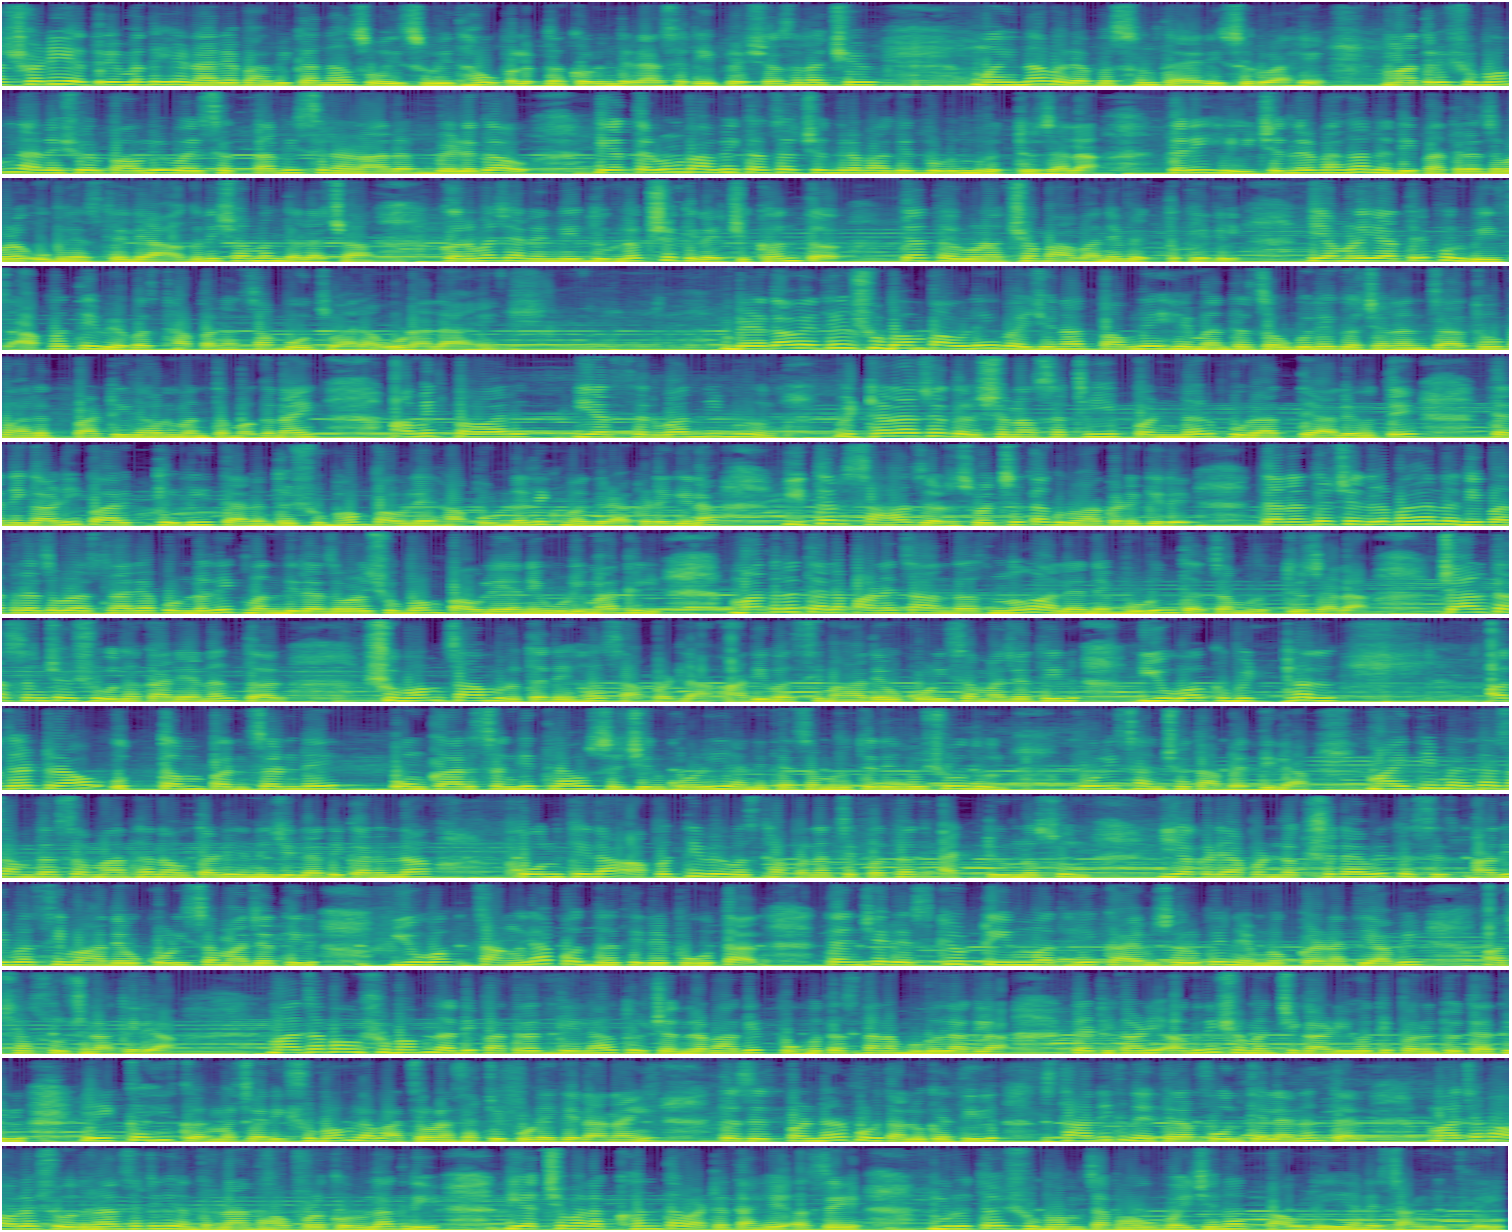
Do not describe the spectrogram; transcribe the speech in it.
आषाढी यात्रेमध्ये येणाऱ्या भाविकांना सोयीसुविधा उपलब्ध करून देण्यासाठी प्रशासनाची महिनाभरापासून तयारी सुरू आहे. मात्र शुभम ज्ञानेश्वर पावले वय सत्तावीस राहणार बेळगाव या तरुण भाविकाचा चंद्रभागेत बुडून मृत्यू झाला. तरीही चंद्रभागा नदी पात्राजवळ उभे असलेल्या अग्निशमन दलाच्या कर्मचाऱ्यांनी दुर्लक्ष केल्याची खंत त्या तरुणाच्या भावाने व्यक्त केली. यामुळे यात्रेपूर्वीच आपत्ती व्यवस्थापनाचा बोजवारा उडाला आहे. बेळगाव येथील शुभम पावले वैजनाथ पावले हेमंत चौगुले गजानन जाधव भारत पाटील हनुमंत मगनाईक अमित पवार या सर्वांनी मिळून विठ्ठलाच्या दर्शनासाठी पंढरपुरात ते आले होते. त्यांनी गाडी पार्क केली. त्यानंतर शुभम पावले हा पुंडलिक मंदिराकडे गेला. इतर सहा जण स्वच्छतागृहाकडे गेले. त्यानंतर चंद्रभागा नदीपात्राजवळ असणाऱ्या पुंडलिक मंदिराजवळ शुभम पावले यांनी उडी मारली. मात्र त्याला पाण्याचा अंदाज न आल्याने बुडून त्याचा मृत्यू झाला. चार तासांच्या शोधकार्यानंतर शुभमचा मृतदेह सापडला. आदिवासी महादेव कोळी समाजातील युवक विठ्ठल अधटराव उत्तम पंचंडे ओंकार संगीतराव सचिन कोळी यांनी त्याचा मृतदेह शोधून पोलिसांच्या ताब्यात दिला. माहिती मिळताच आमदार समाधान अवताडे यांनी जिल्हाधिकाऱ्यांना फोन केला. आपत्ती व्यवस्थापनाचे पथक ऍक्टिव्ह नसून याकडे आपण लक्ष द्यावे. तसेच आदिवासी महादेव कोळी समाजातील युवक चांगल्या पद्धतीने पोहतात. त्यांची रेस्क्यू टीममध्ये कायमस्वरूपी नेमणूक करण्यात यावी अशा सूचना केल्या. माझा भाऊ शुभम नदीपात्रात गेला. तो चंद्रभागेत पोहत असताना बुडू लागला. त्या ठिकाणी अग्निशमनची गाडी होती परंतु परंतु त्यातील एकही कर्मचारी शुभमला वाचवण्यासाठी पुढे गेला नाही. तसेच पंढरपूर तालुक्यातील स्थानिक नेत्याला फोन केल्यानंतर माझ्या भावाला शोधण्यासाठी यंत्रणा धावपळ करू लागली. याची मला खंत वाटत आहे असे मृत शुभमचा भाऊ वैजनाथ पावले याने सांगितले.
